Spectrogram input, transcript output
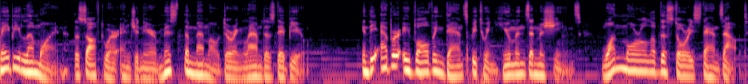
Maybe Lemoine, the software engineer, missed the memo during LaMDA's debut. In the ever-evolving dance between humans and machines, one moral of the story stands out.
